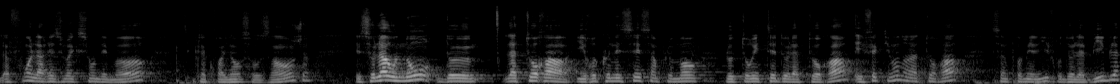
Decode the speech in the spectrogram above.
la foi en la résurrection des morts, la croyance aux anges, et cela au nom de la Torah. Ils reconnaissaient simplement l'autorité de la Torah, et effectivement, dans la Torah, c'est un premier livre de la Bible,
